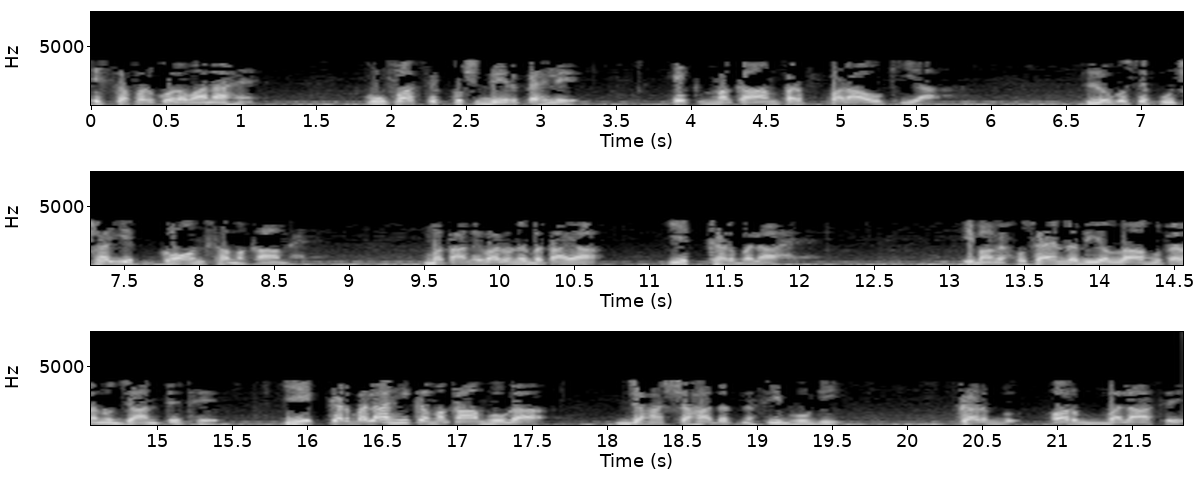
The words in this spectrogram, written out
اس سفر کو روانہ ہیں۔ کوفہ سے کچھ دیر پہلے ایک مقام پر پڑاؤ کیا۔ لوگوں سے پوچھا، یہ کون سا مقام ہے؟ بتانے والوں نے بتایا، یہ کربلا ہے۔ امام حسین رضی اللہ تعالیٰ جانتے تھے، یہ کربلا ہی کا مقام ہوگا جہاں شہادت نصیب ہوگی۔ کرب اور بلا سے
